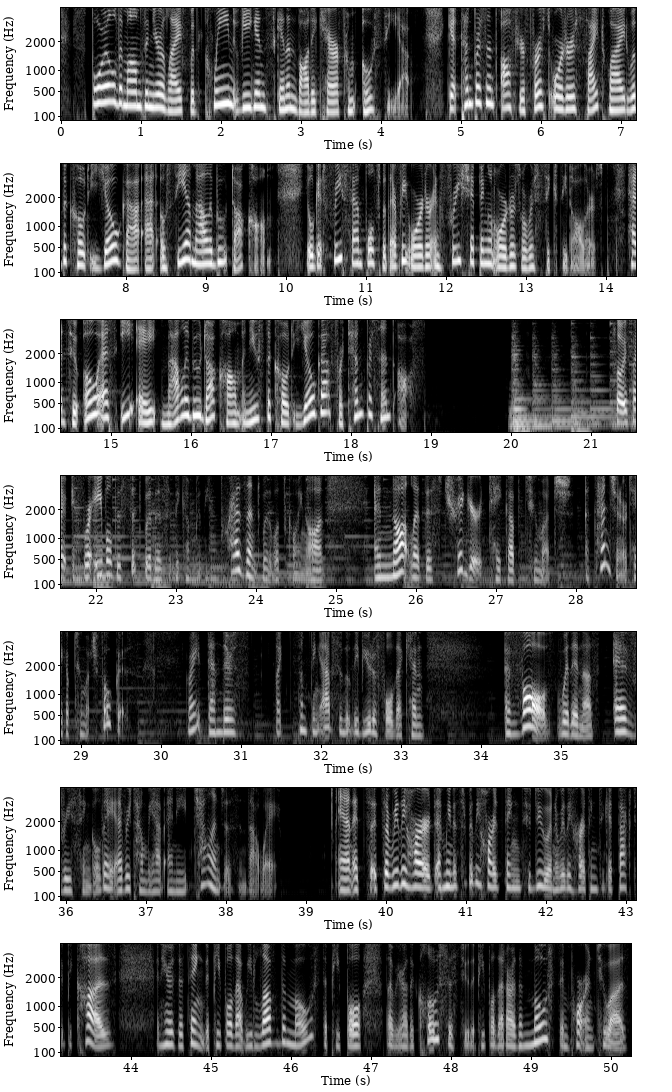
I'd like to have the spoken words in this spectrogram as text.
Spoil the moms in your life with clean vegan skin and body care from Osea. Get 10% off your first orders site wide with the code YOGA at OseaMalibu.com. You'll get free samples with every order and free shipping on orders over $60. Head to OSEAMalibu.com and use the code YOGA for 10% off. So if I if we're able to sit with this and become really present with what's going on and not let this trigger take up too much attention or take up too much focus, right? Then there's like something absolutely beautiful that can evolve within us every single day, every time we have any challenges in that way. And it's it's a really hard, I mean, it's a really hard thing to do and a really hard thing to get back to because, and here's the thing, the people that we love the most, the people that we are the closest to, the people that are the most important to us,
